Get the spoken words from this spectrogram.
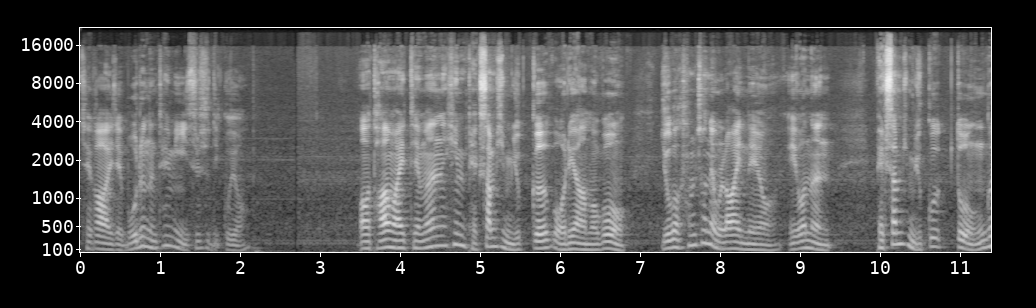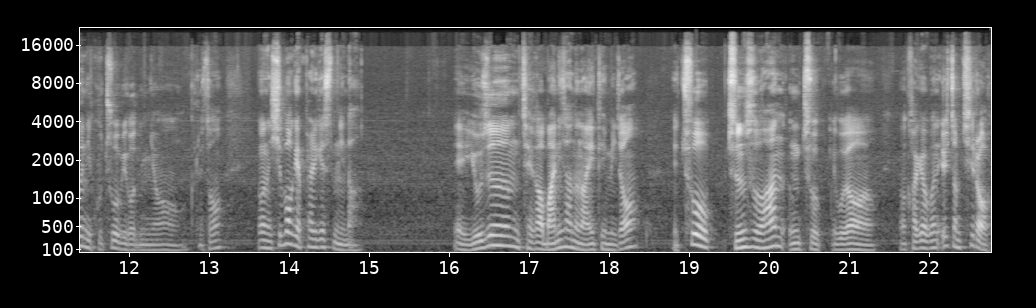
제가 이제 모르는 템이 있을 수도 있고요. 어, 다음 아이템은 힘 136급 워리어 아머고 6억 3천에 올라와 있네요. 이거는 136급도 은근히 고추업이거든요. 그래서 이거는 10억에 팔겠습니다 예, 요즘 제가 많이 사는 아이템이죠. 예, 추업 준수한 응축이고요. 어, 가격은 1.7억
